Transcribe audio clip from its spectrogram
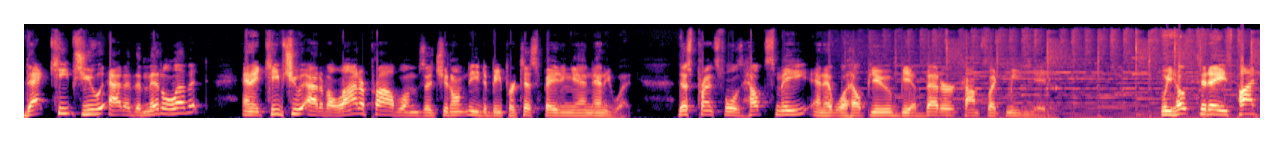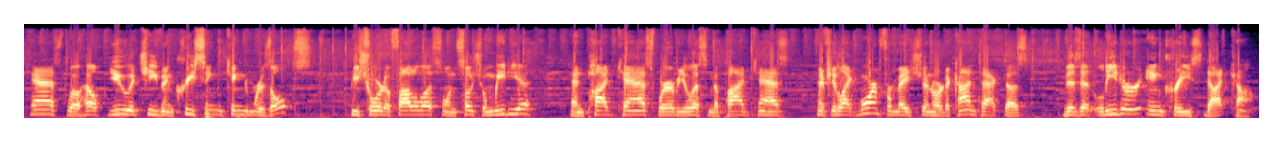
That keeps you out of the middle of it, and it keeps you out of a lot of problems that you don't need to be participating in anyway. This principle helps me and it will help you be a better conflict mediator. We hope today's podcast will help you achieve increasing kingdom results. Be sure to follow us on social media and podcasts wherever you listen to podcasts. And if you'd like more information or to contact us, visit leaderincrease.com.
